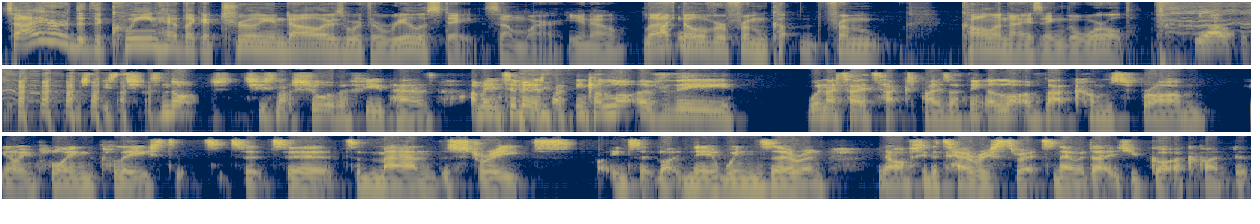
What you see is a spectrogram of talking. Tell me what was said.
So I heard that the queen had like a trillion dollars worth of real estate somewhere, you know, left mean- over from from colonizing the world. yeah she's, she's not she's not short of a few pounds i mean to be honest i think a lot of the when i say taxpayers i think a lot of that comes from you know employing the police to to to, to man the streets into like near windsor and you know obviously the terrorist threats nowadays you've got a kind of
